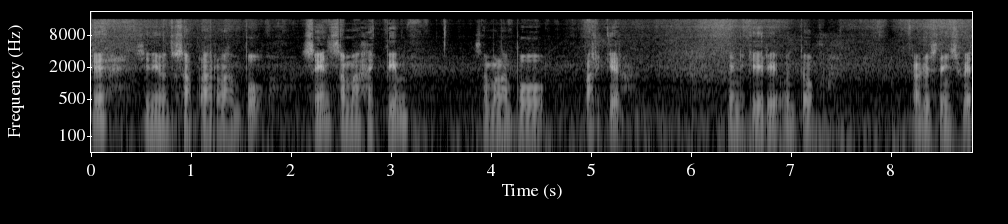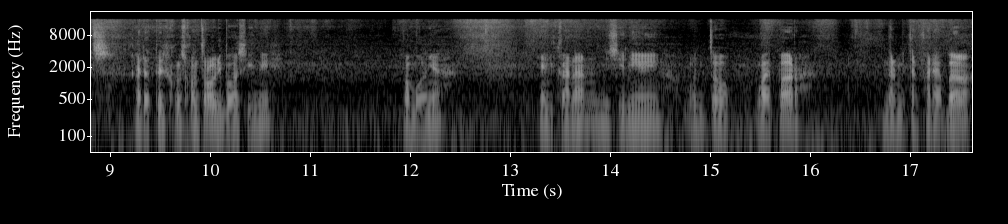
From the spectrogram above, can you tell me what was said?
Oke sini untuk saklar lampu sein sama high beam sama lampu parkir. Yang di kiri untuk audio steering switch adaptive cruise control di bawah sini. Tombolnya. Yang di kanan di sini untuk wiper intermittent variable.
